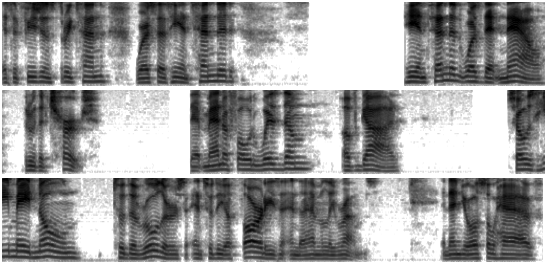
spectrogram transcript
it's ephesians 3.10 where it says he intended he intended was that now through the church that manifold wisdom of god shows he made known to the rulers and to the authorities in the heavenly realms and then you also have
